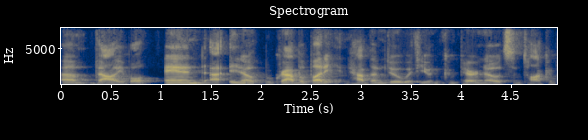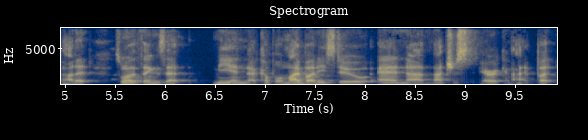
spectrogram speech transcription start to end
um, valuable. And, uh, you know, grab a buddy and have them do it with you and compare notes and talk about it. It's one of the things that me and a couple of my buddies do, and uh, not just Eric and I, but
